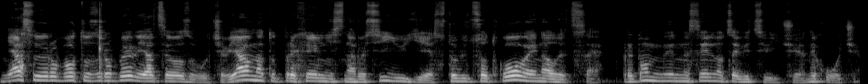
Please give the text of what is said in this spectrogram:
я свою роботу зробив, я це озвучив. Явна тут прихильність на Росію є, 100% і на лице. Притом він не сильно це відсвічує, не хоче.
